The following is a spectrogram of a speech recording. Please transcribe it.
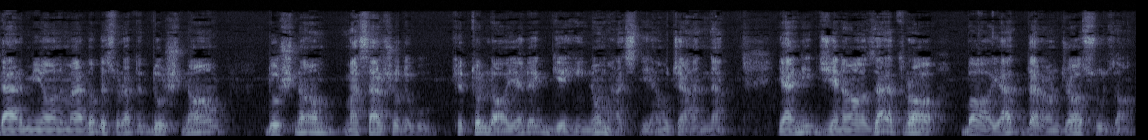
در میان مردم به صورت دشنام دشنام مثل شده بود که تو لایق گهینم هستی همون جهنم. یعنی جنازت را باید در آنجا سوزان.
